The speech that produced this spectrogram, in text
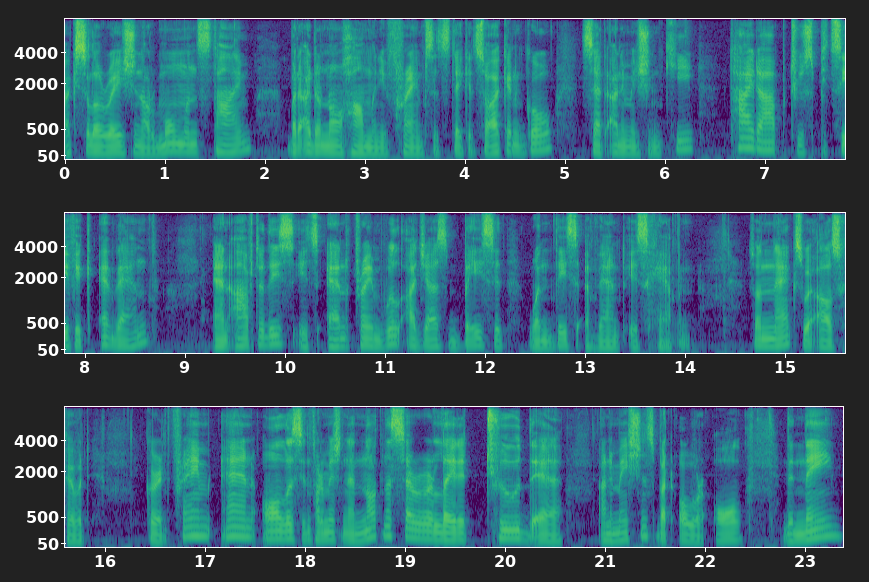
acceleration or moments time, but I don't know how many frames it's taken. So I can go set animation key tied up to specific event and after this its end frame will adjust based when this event is happen. So next we also have it current frame and all this information and not necessarily related to the animations but overall the name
